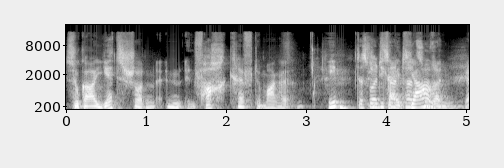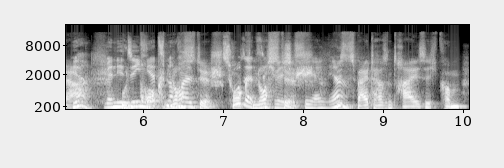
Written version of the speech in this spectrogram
sogar jetzt schon ein, Fachkräftemangel. Eben, das wollte ich Seit Jahren. Ja. ja, wenn die sehen jetzt noch mal zusätzlich prognostisch fehlen. Ja. Bis 2030 kommen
